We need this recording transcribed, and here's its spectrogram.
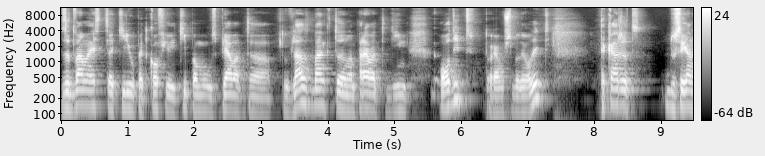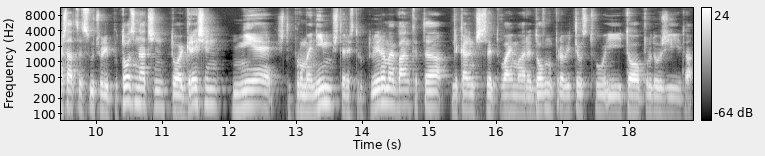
за два месеца Кирил Петков и екипа му успяват да влязат в банката, да направят един одит, то реално ще бъде одит, да кажат до сега нещата са се случвали по този начин, то е грешен, ние ще променим, ще реструктурираме банката, да кажем, че след това има редовно правителство и то продължи. Да.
